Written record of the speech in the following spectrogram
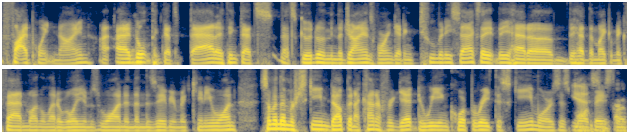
5.9. I, I, don't think that's bad. I think that's that's good. I mean, the Giants weren't getting too many sacks. They, they had a they had the Micah McFadden one, the Leonard Williams one, and then the Xavier McKinney one. Some of them are schemed up, and I kind of forget. Do we incorporate the scheme, or is this more based on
